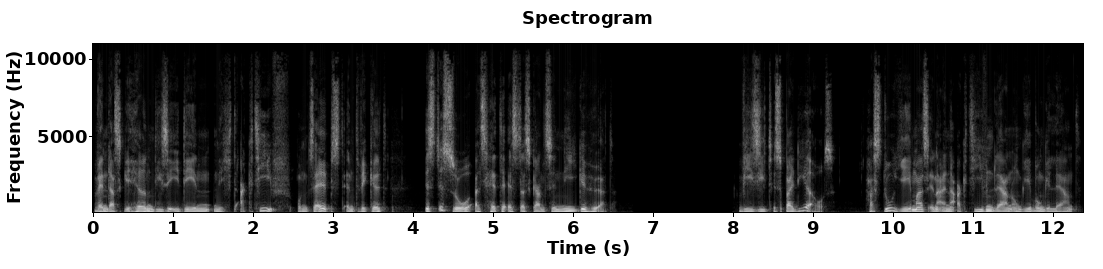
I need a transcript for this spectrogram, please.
Wenn das Gehirn diese Ideen nicht aktiv und selbst entwickelt, ist es so, als hätte es das Ganze nie gehört. Wie sieht es bei dir aus? Hast du jemals in einer aktiven Lernumgebung gelernt?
